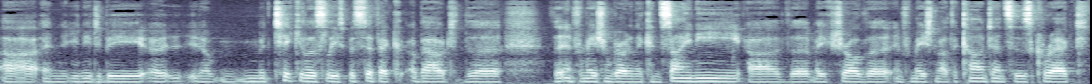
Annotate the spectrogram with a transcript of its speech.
uh, and you need to be uh, you know meticulously specific about the the information regarding the consignee, uh, the make sure all the information about the contents is correct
